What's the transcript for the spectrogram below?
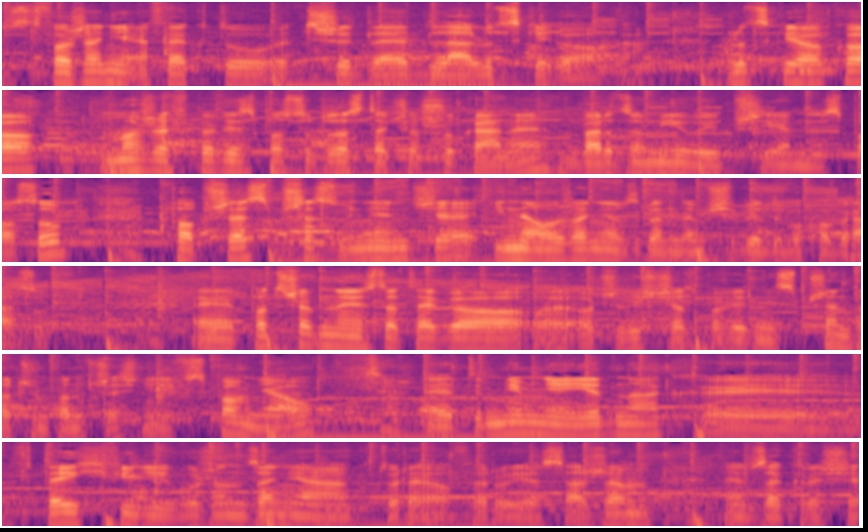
stworzenie efektu 3D dla ludzkiego oka. Ludzkie oko może w pewien sposób zostać oszukane w bardzo miły i przyjemny sposób poprzez przesunięcie i nałożenie względem siebie dwóch obrazów. E, Potrzebny jest do tego e, oczywiście odpowiedni sprzęt, o czym Pan wcześniej wspomniał. E, Tym niemniej jednak w tej chwili urządzenia, które oferuje Sarzem w zakresie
